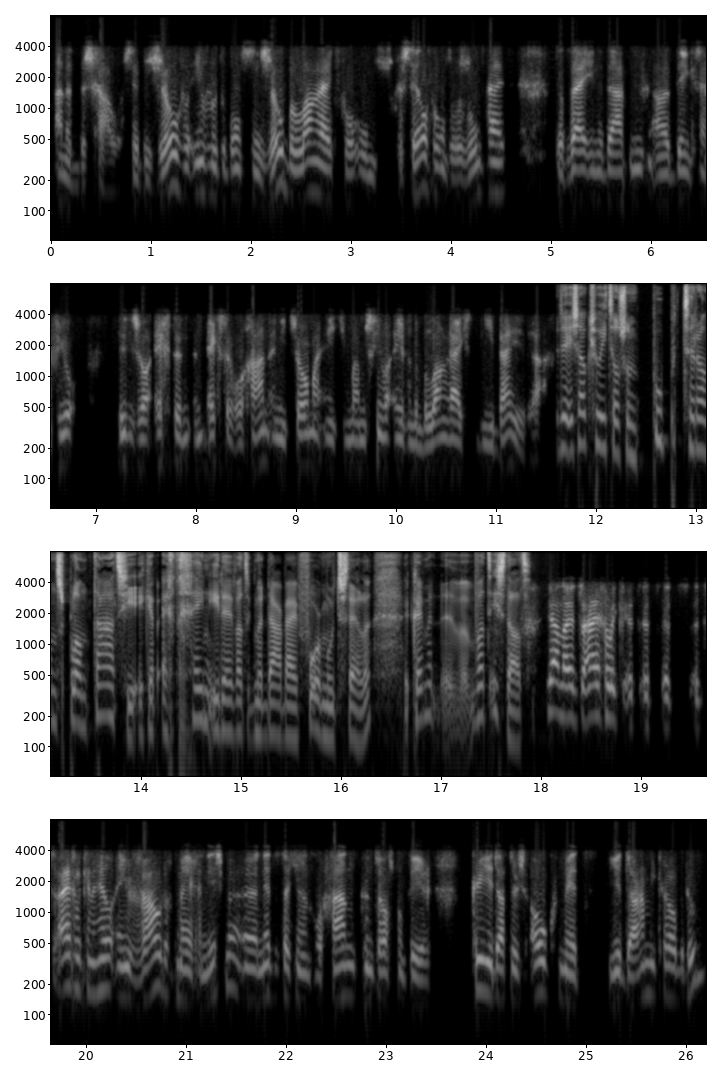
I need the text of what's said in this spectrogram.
aan het beschouwen. Ze hebben zoveel invloed op ons en zo belangrijk voor ons gestel, voor onze gezondheid, dat wij inderdaad nu aan het denken zijn van, joh, dit is wel echt een, een, extra orgaan en niet zomaar eentje, maar misschien wel een van de belangrijkste die je bij je draagt. Er is ook zoiets als een poeptransplantatie. Ik heb echt geen idee wat ik me daarbij voor moet stellen. Me, wat is dat? Ja, nou, het, is eigenlijk, het, het, het, het is eigenlijk een heel eenvoudig mechanisme. Uh, net als dat je een orgaan kunt transplanteren, kun je dat dus ook met je darmmicroben doen.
